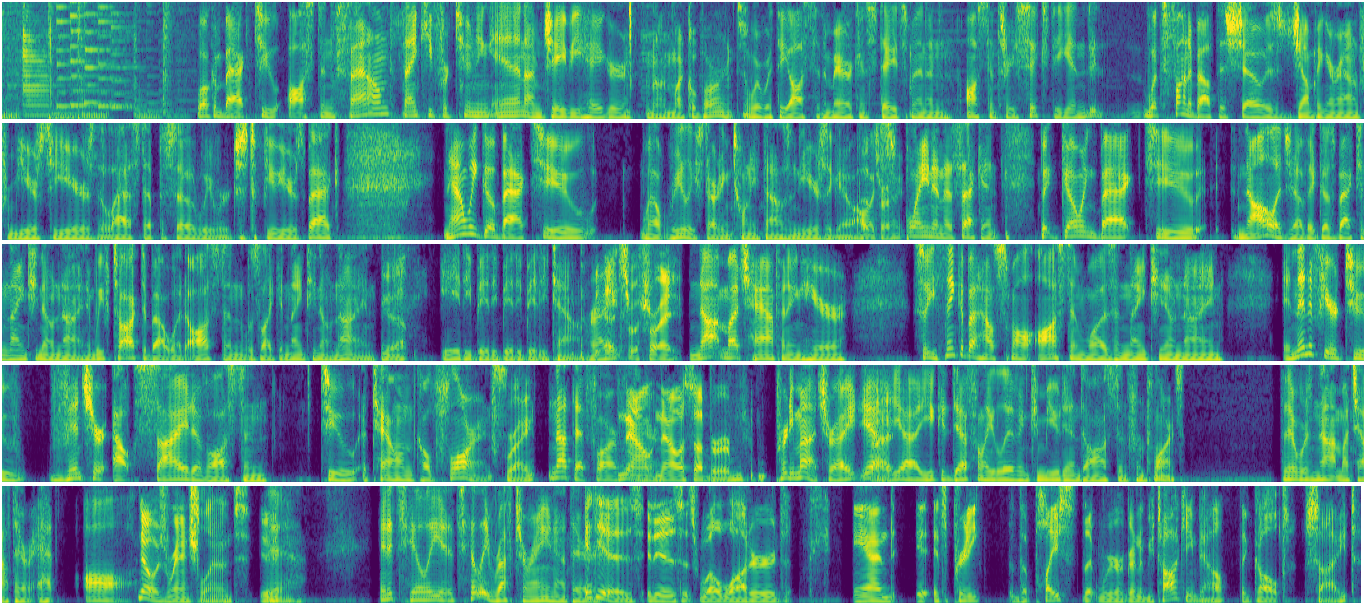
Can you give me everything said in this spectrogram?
Welcome back to Austin Found. Thank you for tuning in. I'm JB Hager. And I'm Michael Barnes. We're with the Austin American Statesman and Austin 360. And what's fun about this show is jumping around from years to years. The last episode, we were just a few years back. Now we go back to well, really starting 20,000 years ago. I'll That's explain right. in a second. But going back to knowledge of it goes back to 1909. And we've talked about what Austin was like in 1909. Yeah itty bitty bitty bitty town, right? That's right. Not much happening here. So you think about how small Austin was in 1909, and then if you're to venture outside of Austin to a town called Florence, right? Not that far. now, here. now a suburb, pretty much, right? Yeah, right. yeah. You could definitely live and commute into Austin from Florence. There was not much out there at all. No, it was ranch land. yeah. yeah. And it's hilly. It's hilly, rough terrain out there. It is. It is. It's well watered, and it's pretty. The place that we're going to be talking about, the Gault site,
